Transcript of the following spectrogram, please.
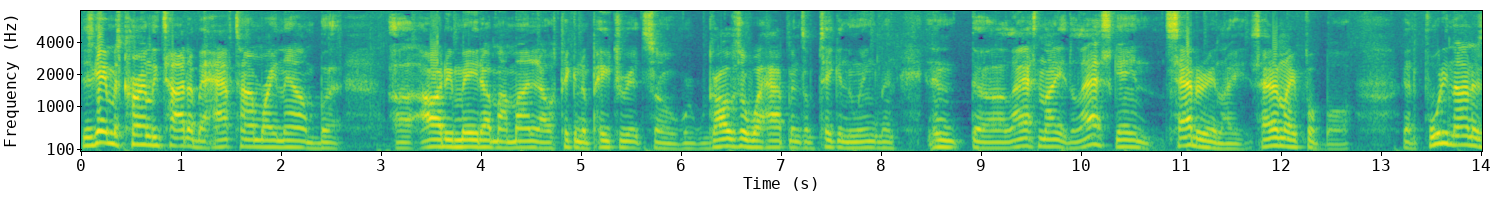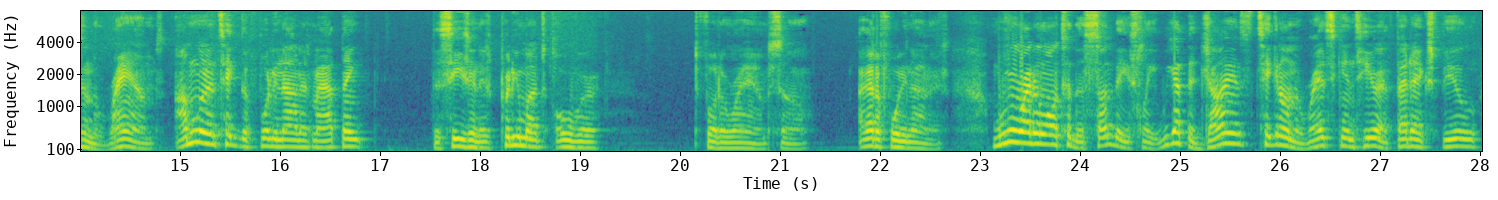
this game is currently tied up at halftime right now, but uh, I already made up my mind that I was picking the Patriots. So regardless of what happens, I'm taking New England. And then the last night, the last game, Saturday night, Saturday night football. got the 49ers and the Rams. I'm going to take the 49ers, man. I think the season is pretty much over for the Rams. So I got the 49ers. Moving right along to the Sunday slate. We got the Giants taking on the Redskins here at FedEx Field.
